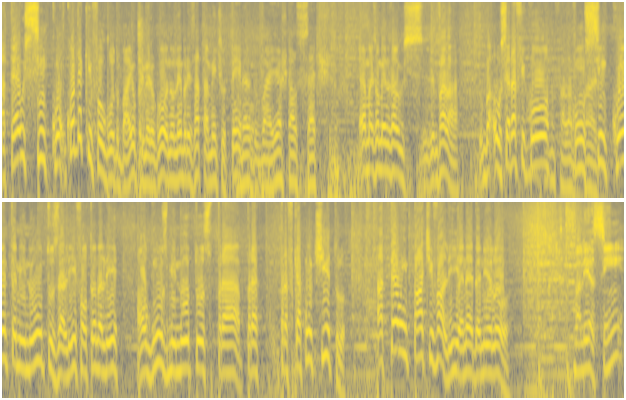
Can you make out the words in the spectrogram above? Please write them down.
Até os cinco. Quando é que foi o gol do Bahia, o primeiro gol? Eu não lembro exatamente o tempo. O do Bahia, acho que é os sete. É mais ou menos aos. Vai lá. O, Ceará ficou com 50 minutos ali, faltando ali alguns minutos para ficar com o título. Até o empate valia, né, Danilo? Valia sim,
